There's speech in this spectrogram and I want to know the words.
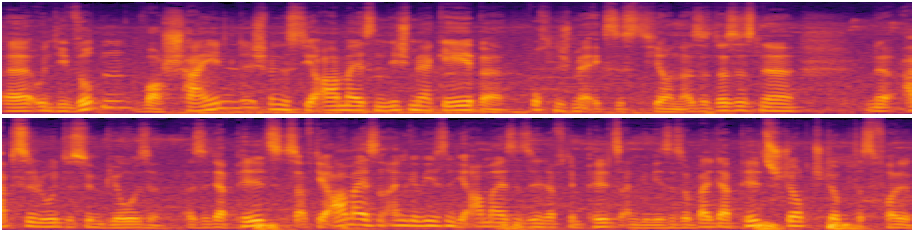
Äh, Und die würden wahrscheinlich, wenn es die Ameisen nicht mehr gäbe, auch nicht mehr existieren. Also das ist eine, eine absolute Symbiose. Also der Pilz ist auf die Ameisen angewiesen, die Ameisen sind auf den Pilz angewiesen. Sobald der Pilz stirbt, stirbt das Volk.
